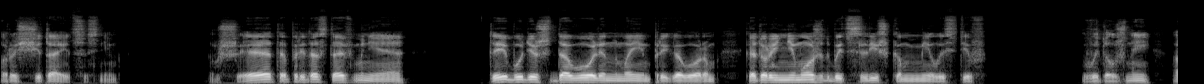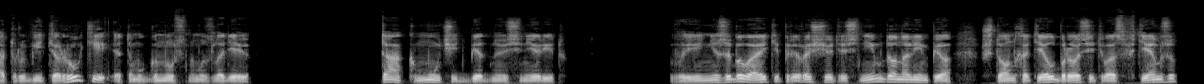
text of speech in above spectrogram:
рассчитается с ним. — Уж это предоставь мне. Ты будешь доволен моим приговором, который не может быть слишком милостив. Вы должны отрубить руки этому гнусному злодею. Так мучить бедную сеньориту. Вы не забывайте при расчете с ним, Дон Олимпио, что он хотел бросить вас в Темзу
